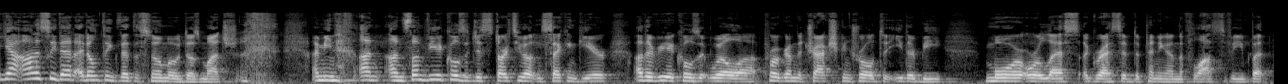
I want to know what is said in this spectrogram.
Yeah, honestly, Dad, I don't think that the snow mode does much. I mean, on, on some vehicles, it just starts you out in second gear. Other vehicles, it will uh, program the traction control to either be more or less aggressive depending on the philosophy. But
